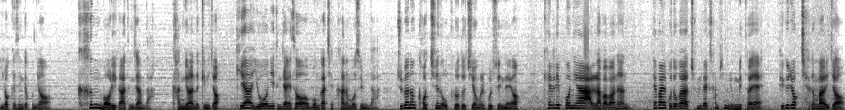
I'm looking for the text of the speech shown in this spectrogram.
이렇게 생겼군요. 큰 머리가 등장합니다. 강렬한 느낌이죠. 기아 요원이 등장해서 뭔가 체크하는 모습입니다. 주변은 거친 오프로드 지형을 볼 수 있네요. 캘리포니아 알라바바는 해발 고도가 1136m에 비교적 작은 마을이죠.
